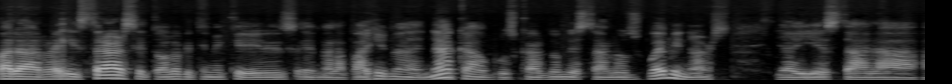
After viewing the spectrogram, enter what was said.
Para registrarse, todo lo que tiene que ir es en la página de NACA, buscar dónde están los webinars, y ahí está la,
